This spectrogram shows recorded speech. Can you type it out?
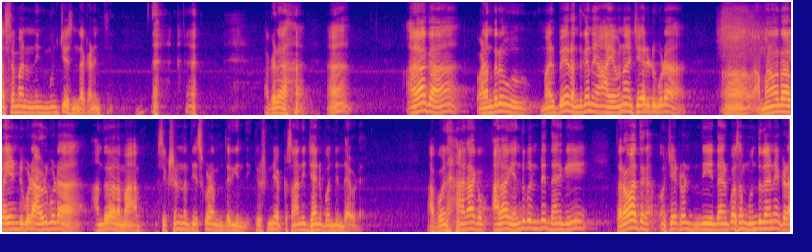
ఆశ్రమాన్ని ముంచేసింది అక్కడి నుంచి. అక్కడ అలాగా వాళ్ళందరూ మారిపోయారు అందుకని ఆ యవనాచార్యుడు కూడా ఆ, మనవరాలు అయ్యండి కూడా ఆవిడ కూడా అందులో అలా మా శిక్షణ తీసుకోవడం జరిగింది. కృష్ణుని యొక్క సాన్నిధ్యాన్ని పొందింది ఆవిడ. ఆ పొంది అలాగ అలాగ ఎందుకంటే దానికి తర్వాత వచ్చేటువంటి దానికోసం ముందుగానే ఇక్కడ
